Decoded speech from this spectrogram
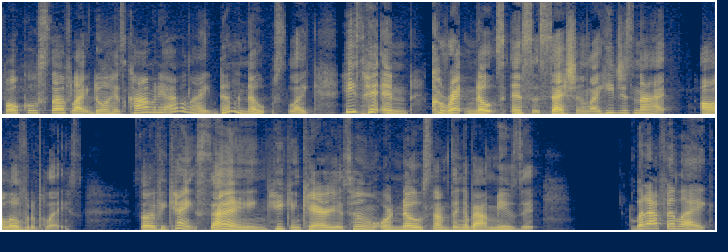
vocal stuff, like doing his comedy, I was like, them notes. Like he's hitting correct notes in succession. Like he just not all over the place. So if he can't sing, he can carry a tune or know something about music. But I feel like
